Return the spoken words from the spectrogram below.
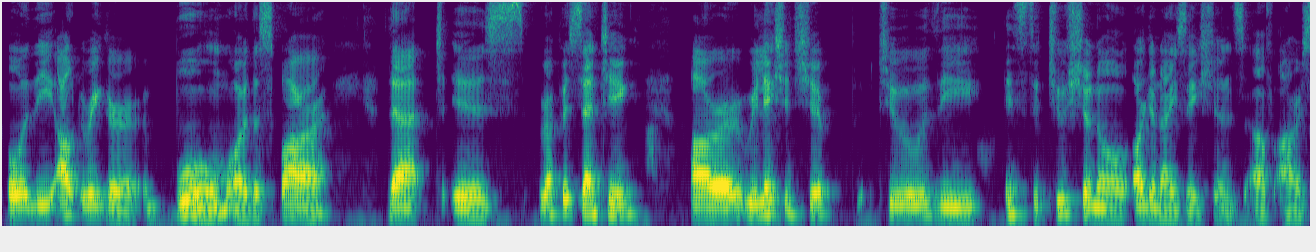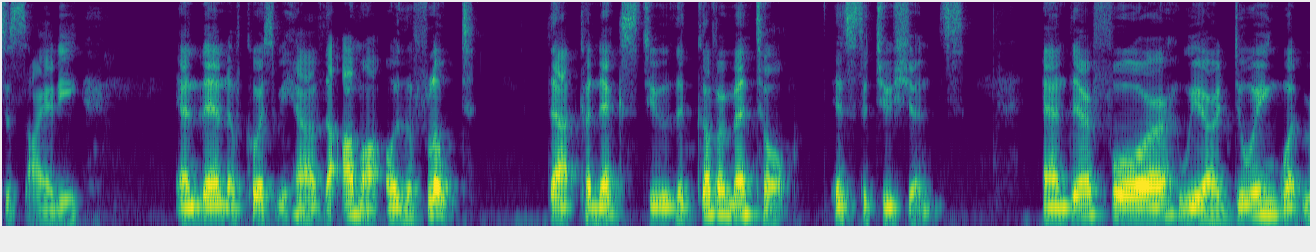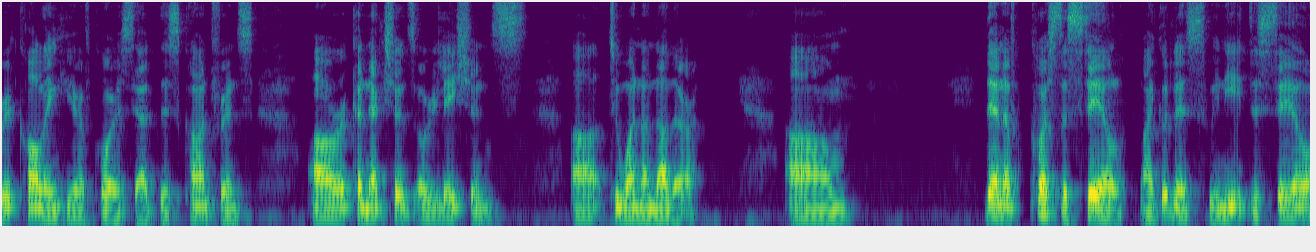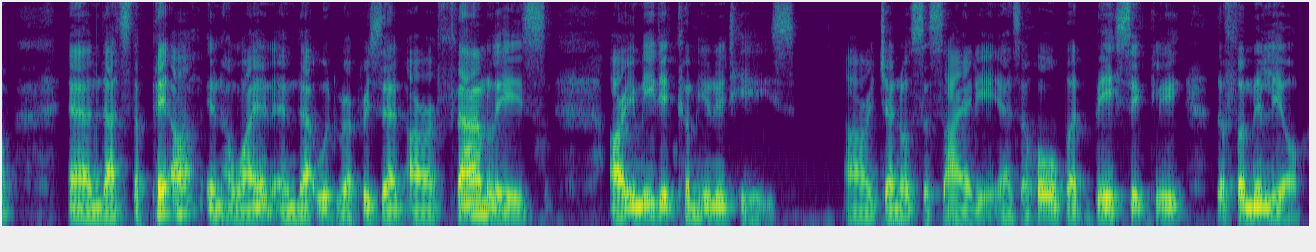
or the outrigger boom or the spar that is representing our relationship to the institutional organizations of our society. And then, of course, we have the ama or the float that connects to the governmental institutions. And therefore, we are doing what we're calling here, of course, at this conference, our connections or relations uh, to one another. Um, then, of course, the sail. My goodness, we need the sail. And that's the pe'a in Hawaiian, and that would represent our families, our immediate communities, our general society as a whole, but basically the familial.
